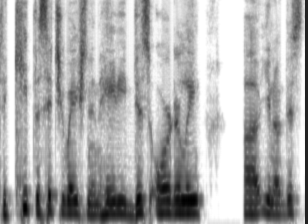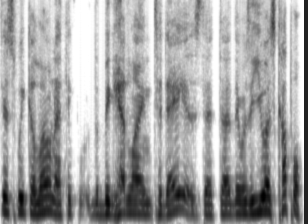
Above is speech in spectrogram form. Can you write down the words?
to keep the situation in Haiti disorderly. Uh, you know, this this week alone, I think the big headline today is that uh, there was a U.S. couple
